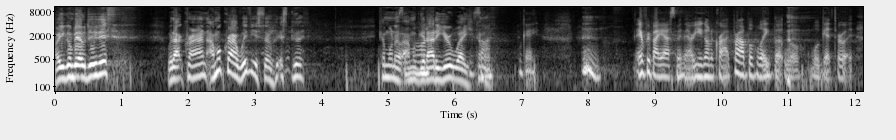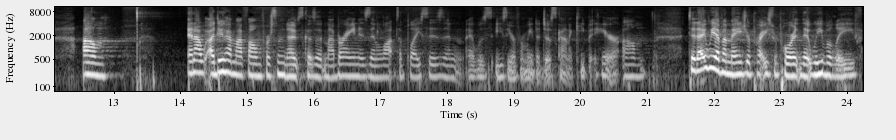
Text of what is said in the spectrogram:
Are you going to be able to do this without crying? I'm going to cry with you, so it's good. Come on up. I'm going to get out of your way. It's Come on. on. Okay. Everybody asked me that. Are you going to cry? Probably, but we'll we'll get through it. Um, and I, I, do have my phone for some notes because my brain is in lots of places, and it was easier for me to just kind of keep it here. Um, today, we have a major praise report that we believe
